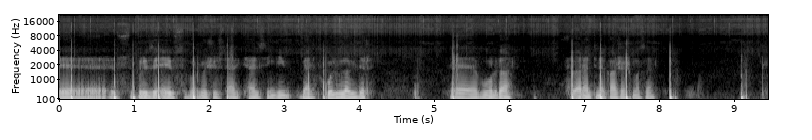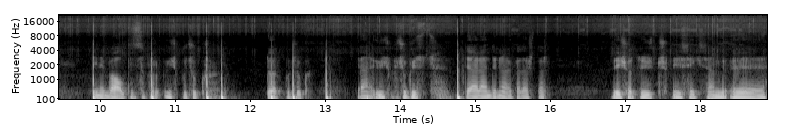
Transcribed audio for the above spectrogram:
Ee, sürprizi ev 0 göçü Helsinki belki gol bulabilir. Ee, burada Fiorentina karşılaşması. Yine bir 6-0 3.5 4.5 yani 3.5 üst değerlendirin arkadaşlar. 5.33 1.80 ee,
